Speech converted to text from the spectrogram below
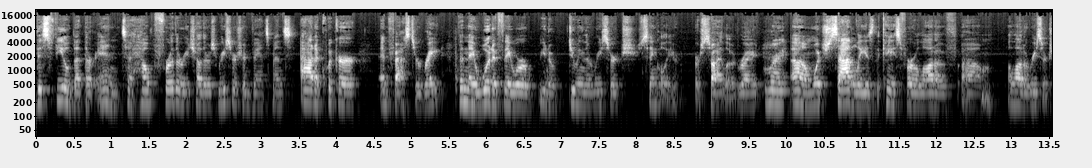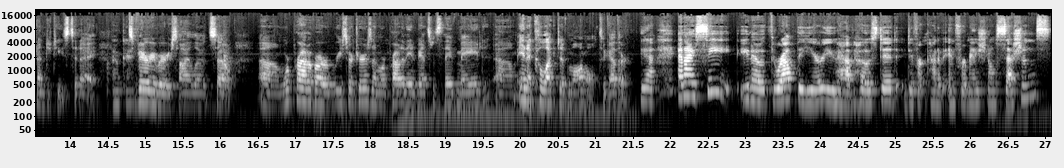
this field that they're in to help further each other's research advancements at a quicker and faster rate than they would if they were, you know, doing their research singly or siloed, right? Right. Um, which sadly is the case for a lot of um, a lot of research entities today. Okay. It's very very siloed. So um, we're proud of our researchers and we're proud of the advancements they've made um, in a collective model together. Yeah, and I see, you know, throughout the year you have hosted different kind of informational sessions.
